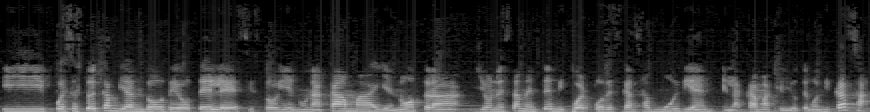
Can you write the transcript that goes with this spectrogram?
y pues estoy cambiando de hoteles y estoy en una cama y en otra y honestamente mi cuerpo descansa muy bien en la cama que yo tengo en mi casa.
